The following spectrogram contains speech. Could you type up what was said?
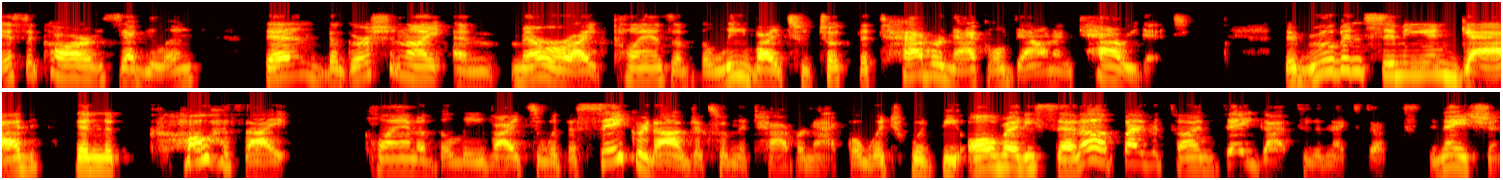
Issachar, Zebulun, then the Gershonite and Merarite clans of the Levites who took the tabernacle down and carried it. Then Reuben, Simeon, Gad, then the Kohathite clan of the Levites with the sacred objects from the tabernacle, which would be already set up by the time they got to the next destination.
